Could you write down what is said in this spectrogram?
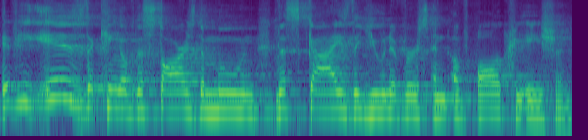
if he is the king of the stars, the moon, the skies, the universe, and of all creation,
